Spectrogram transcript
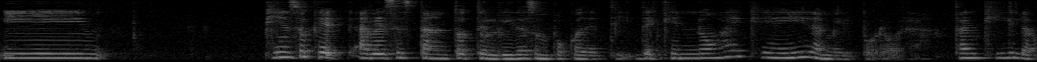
Y pienso que a veces tanto te olvidas un poco de ti, de que no hay que ir a mil por hora, tranquilo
